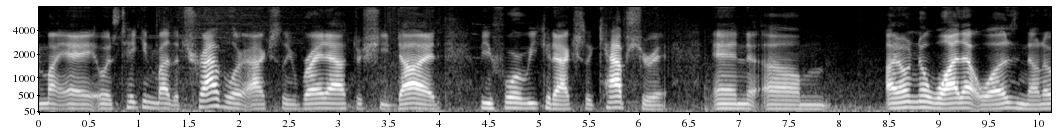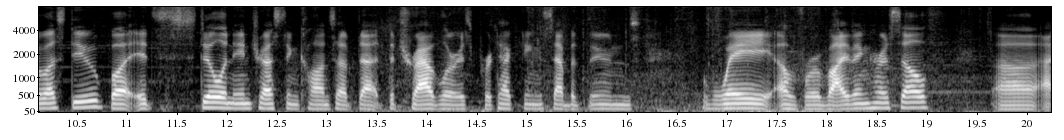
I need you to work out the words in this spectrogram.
MIA. It was taken by the Traveler actually right after she died before we could actually capture it. And um, I don't know why that was, none of us do, but it's still an interesting concept that the Traveler is protecting Savathun's way of reviving herself, uh,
